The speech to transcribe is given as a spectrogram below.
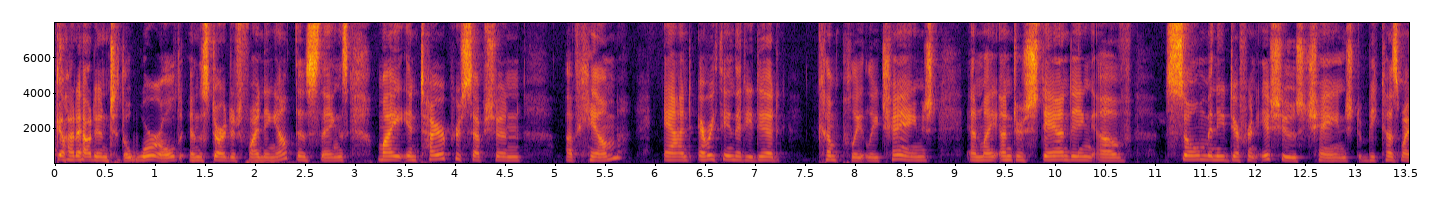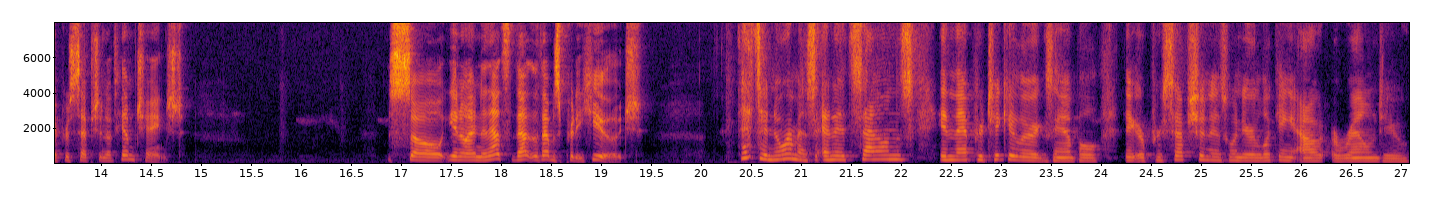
got out into the world and started finding out those things, my entire perception of him and everything that he did completely changed and my understanding of so many different issues changed because my perception of him changed. So you know and that's that that was pretty huge. That's enormous and it sounds in that particular example that your perception is when you're looking out around you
